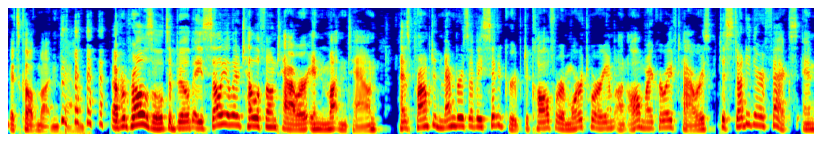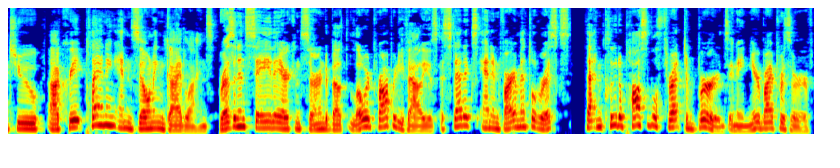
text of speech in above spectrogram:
It's called Muttontown. A proposal to build a cellular telephone tower in Muttontown has prompted members of a civic group to call for a moratorium on all microwave towers to study their effects and to uh, create planning and zoning guidelines. Residents say they are concerned about lowered property values, aesthetics, and environmental risks that include a possible threat to birds in a nearby preserve.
